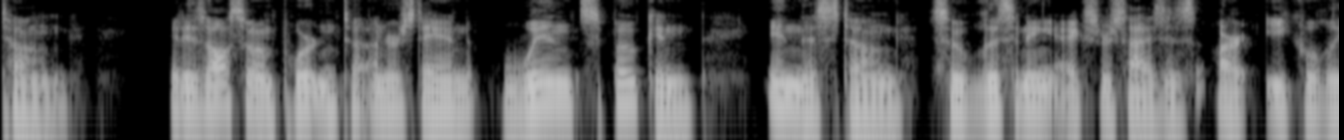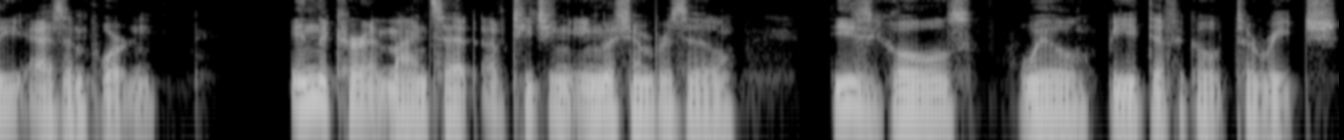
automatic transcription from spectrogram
tongue. It is also important to understand when spoken in this tongue, so listening exercises are equally as important. In the current mindset of teaching English in Brazil, these goals will be difficult to reach.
